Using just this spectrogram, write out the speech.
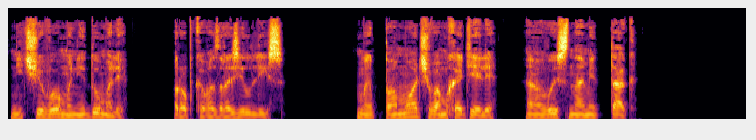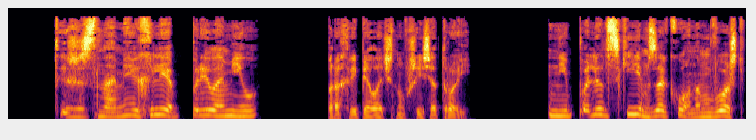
«Ничего мы не думали», — робко возразил Лис. «Мы помочь вам хотели, а вы с нами так...» «Ты же с нами хлеб преломил», — прохрипел очнувшийся Трой. «Не по людским законам, вождь,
